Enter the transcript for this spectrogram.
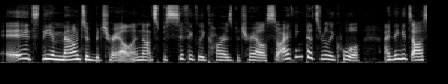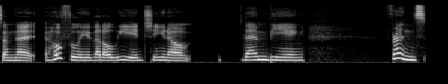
it's the amount of betrayal and not specifically Kara's betrayal. So I think that's really cool. I think it's awesome that hopefully that'll lead to, you know, them being friends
